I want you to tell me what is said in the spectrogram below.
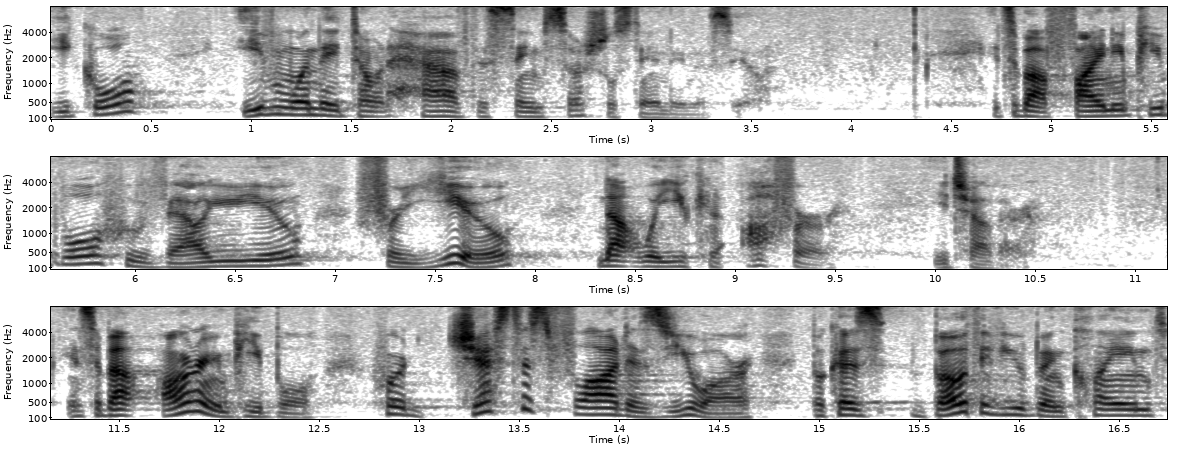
equal, even when they don't have the same social standing as you. It's about finding people who value you for you, not what you can offer each other. It's about honoring people who are just as flawed as you are because both of you have been claimed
